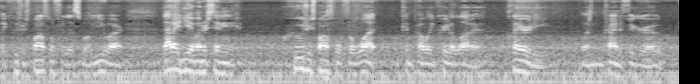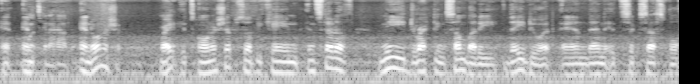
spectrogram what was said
like who's responsible for this? Well, you are. That idea of understanding who's responsible for what can probably create a lot of clarity when trying to figure out And- and- what's going to happen. and ownership right it's ownership so it became instead of me directing somebody they do it and then it's successful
